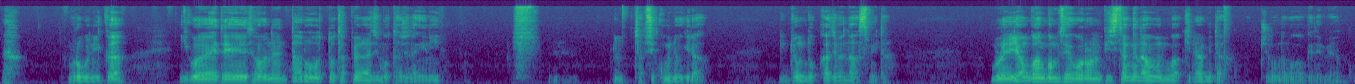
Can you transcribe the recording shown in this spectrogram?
물어보니까 이거에 대해서는 따로 또 답변하지 못하죠, 당연히. 음, 잡식 공룡이라 이 정도까지만 나왔습니다. 물론 연관 검색어로는 비슷한 게 나오는 것 같긴 합니다. 쭉 넘어가게 되면.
